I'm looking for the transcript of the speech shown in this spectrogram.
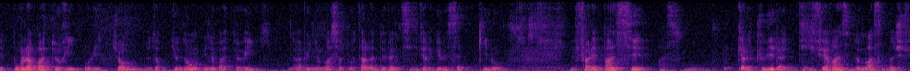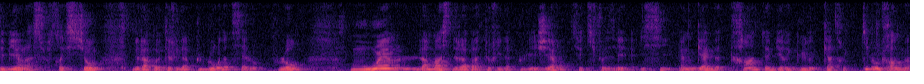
et pour la batterie au lithium, nous obtenons une batterie avec une masse totale de 26,7 kg il fallait penser à calculer la différence de masse. Donc je fais bien la soustraction de la batterie la plus lourde, c'est le plomb, moins la masse de la batterie la plus légère, ce qui faisait ici un gain de 30,4 kg.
